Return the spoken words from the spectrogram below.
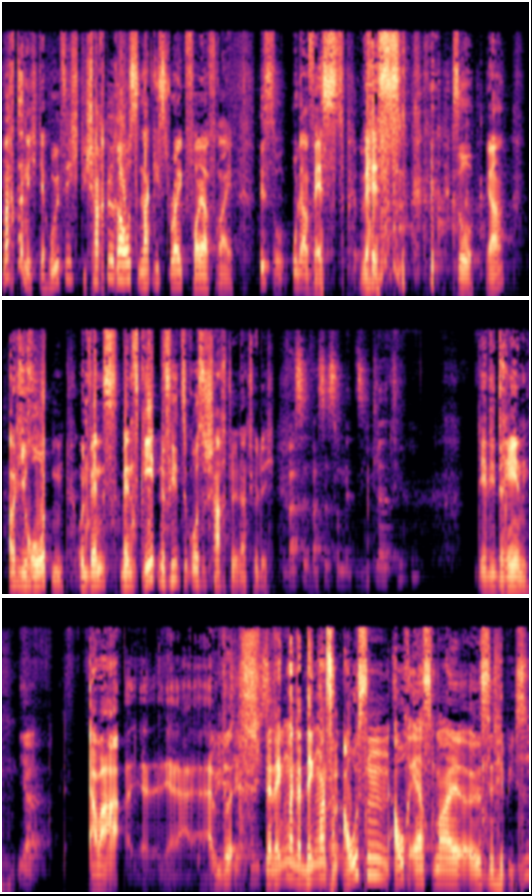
Macht er nicht. Der holt sich die Schachtel raus, Lucky Strike, feuerfrei. Ist so. Oder West. West. so, ja. Aber die roten. Und wenn's, wenn's geht, eine viel zu große Schachtel natürlich. Was ist, was ist so mit Siedlertypen? Die, die drehen. Ja. Aber äh, äh, äh, da denkt man, da denkt man von außen auch erstmal, äh, es sind Hippies.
